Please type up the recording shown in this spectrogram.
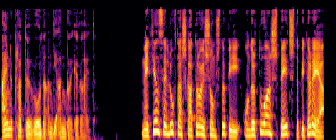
Eine Platte wurde an die andere gereiht. Meqenëse lufta shkatërroi shumë shtëpi, u ndërtuan shpejt shtëpi të reja,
